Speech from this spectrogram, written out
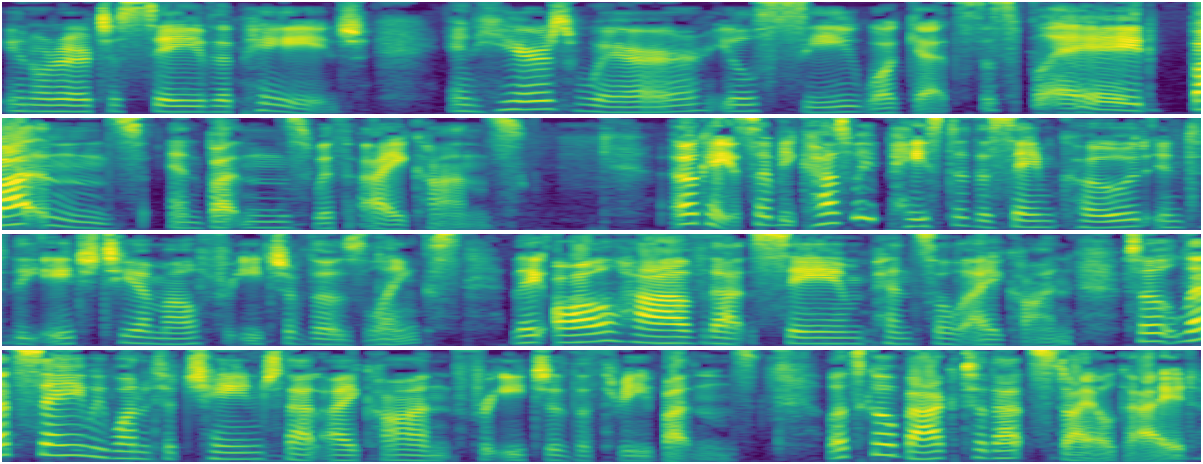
in order to save the page. And here's where you'll see what gets displayed, buttons and buttons with icons. Okay, so because we pasted the same code into the HTML for each of those links, they all have that same pencil icon. So let's say we wanted to change that icon for each of the three buttons. Let's go back to that style guide.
